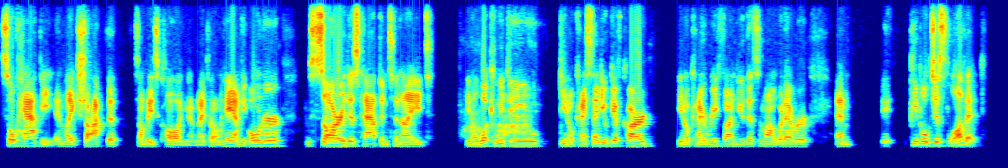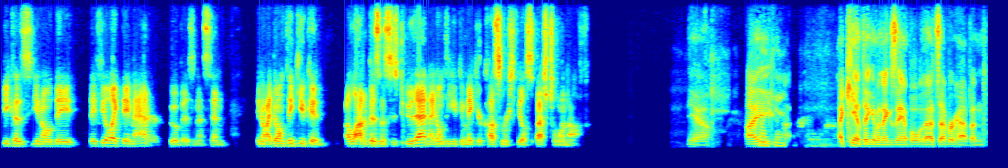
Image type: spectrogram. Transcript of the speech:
so happy and like shocked that somebody's calling them. And I tell them, hey, I'm the owner. I'm sorry this happened tonight. You know, what can we do? You know, can I send you a gift card? You know, can I refund you this amount, whatever? And it, people just love it because you know they they feel like they matter to a business. And you know, I don't think you can. A lot of businesses do that, and I don't think you can make your customers feel special enough. yeah. I Like. I can't think of an example where that's ever happened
